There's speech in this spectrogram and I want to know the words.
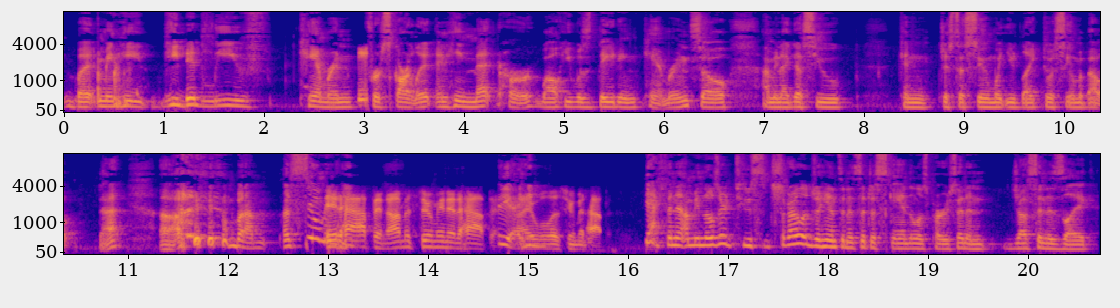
but I mean, he he did leave Cameron for Scarlett, and he met her while he was dating Cameron. So, I mean, I guess you can just assume what you'd like to assume about that. Uh, but I'm assuming It happened. I'm assuming it happened. Yeah, I will assume it happened. Definite. I mean, those are two. Scarlett Johansson is such a scandalous person, and Justin is like,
